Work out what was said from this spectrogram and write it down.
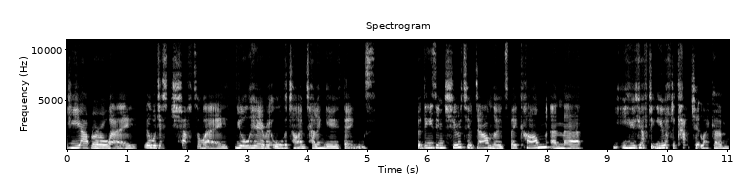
yabber away. It will just chat away. You'll hear it all the time telling you things. But these intuitive downloads, they come and they're you have to you have to catch it like a um,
